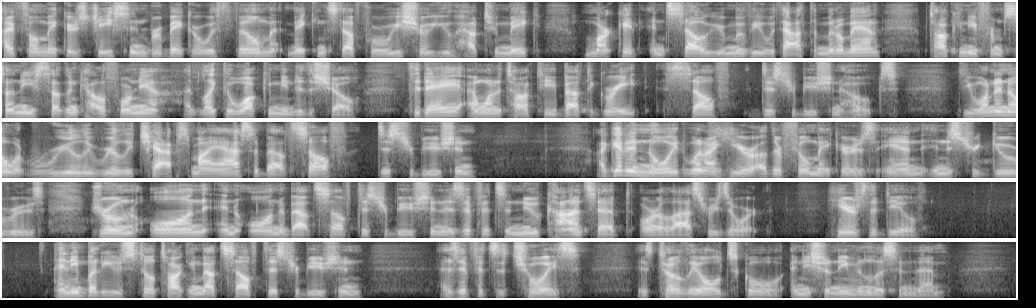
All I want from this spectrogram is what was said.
Hi, filmmakers. Jason Brubaker with Film Making Stuff, where we show you how to make, market, and sell your movie without the middleman. I'm talking to you from sunny Southern California. I'd like to welcome you to the show. Today, I want to talk to you about the great self distribution hoax. Do you want to know what really, really chaps my ass about self distribution? I get annoyed when I hear other filmmakers and industry gurus drone on and on about self distribution as if it's a new concept or a last resort. Here's the deal Anybody who's still talking about self distribution as if it's a choice is totally old school and you shouldn't even listen to them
